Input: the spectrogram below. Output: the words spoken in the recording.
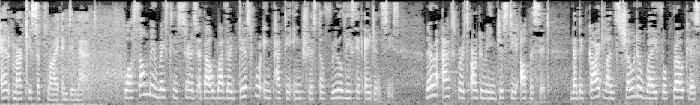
and market supply and demand. While some may raise concerns about whether this will impact the interest of real estate agencies, there are experts arguing just the opposite that the guidelines show the way for brokers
